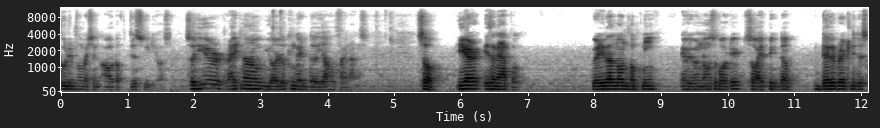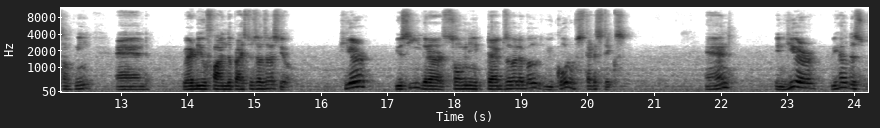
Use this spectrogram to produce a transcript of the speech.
good information out of this videos. So here right now you are looking at the yahoo finance. So here is an apple. Very well known company. Everyone knows about it. So i picked up deliberately this company and where do you find the price to sales ratio here you see there are so many tabs available you go to statistics. And in here we have this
